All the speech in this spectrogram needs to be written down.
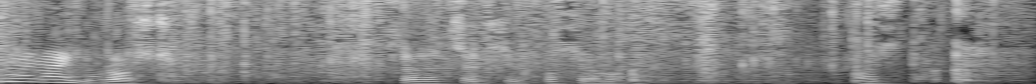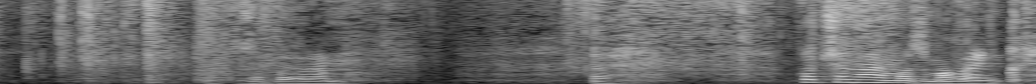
Ну і найдорожче серед цих всіх посилок. Ось так. Так, заберемо. Е, Починаємо з маленької.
